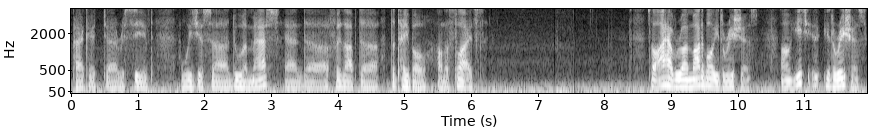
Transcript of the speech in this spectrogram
packet uh, received. We just uh, do a mass and uh, fill up the, the table on the slides. So I have run multiple iterations. On each iterations,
